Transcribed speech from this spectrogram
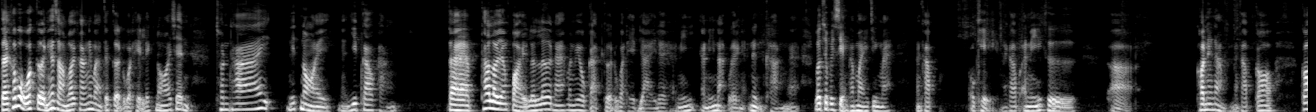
แต่เขาบอกว่าเกินแค่สามร้อยครั้งนี่มันจะเกิดอุบัติเหตุเล็กน้อย เช่น ชนท้ายนิดหน่อยยี่สิบเก้าครั้ง แต่ถ้าเรายังปล่อยเลิศๆนะ มันมีโอกาสเกิดอุบัติเหตุใหญ่เลย อันนี้อันนี้หนักเลยเนี่ยหนึ่งครั้งนะเราจะไปเสี่ยงทำไมจริงไหมนะครับโอเคนะครับ อันนี้คืออข้อแนะนำนะครับ ก็ก็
